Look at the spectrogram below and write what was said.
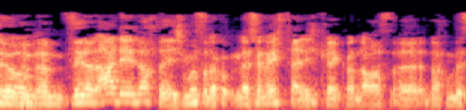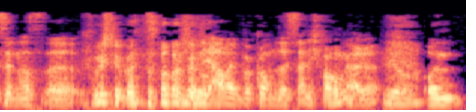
Ja. Und dann sehe dann, ah nee, doch nicht. Ich muss oder gucken, dass ich ihn rechtzeitig krieg und noch, was, äh, noch ein bisschen was äh, Frühstück und so für Ja. die Arbeit bekommen, dass ich da nicht verhungere. Ja. Und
